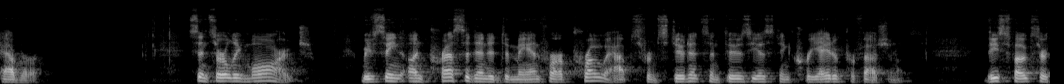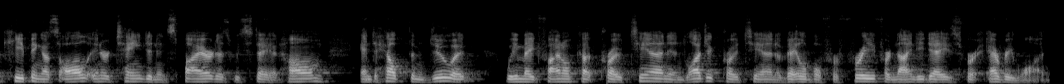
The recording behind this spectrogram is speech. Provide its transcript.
ever. Since early March, we've seen unprecedented demand for our pro apps from students, enthusiasts, and creative professionals. These folks are keeping us all entertained and inspired as we stay at home and to help them do it, we made Final Cut Pro 10 and Logic Pro 10 available for free for 90 days for everyone.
